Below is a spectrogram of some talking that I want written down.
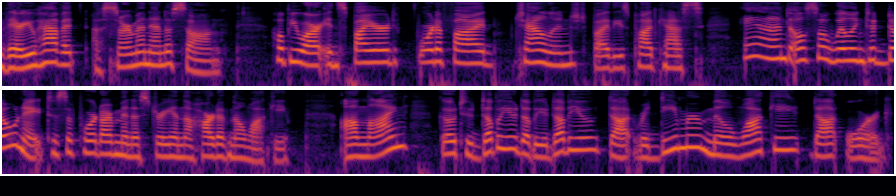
And there you have it a sermon and a song. Hope you are inspired, fortified, challenged by these podcasts, and also willing to donate to support our ministry in the heart of Milwaukee. Online, go to www.redeemermilwaukee.org.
